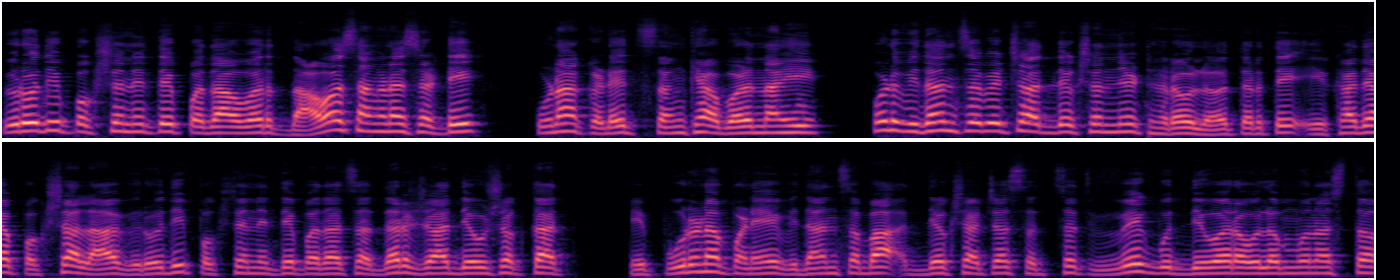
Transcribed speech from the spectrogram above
विरोधी पक्षनेते पदावर दावा सांगण्यासाठी कुणाकडेच संख्याबळ नाही. पण विधानसभेच्या अध्यक्षांनी ठरवलं तर ते एखाद्या पक्षाला विरोधी पक्षनेते पदाचा दर्जा देऊ शकतात. हे पूर्णपणे विधानसभा अध्यक्षाच्या सतसत विवेक बुद्धीवर अवलंबून असतं.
